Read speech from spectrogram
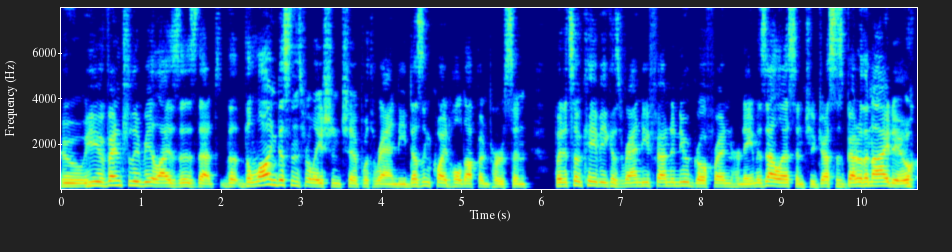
who he eventually realizes that the the long distance relationship with Randy doesn't quite hold up in person, but it's okay because Randy found a new girlfriend. Her name is Ellis, and she dresses better than I do.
